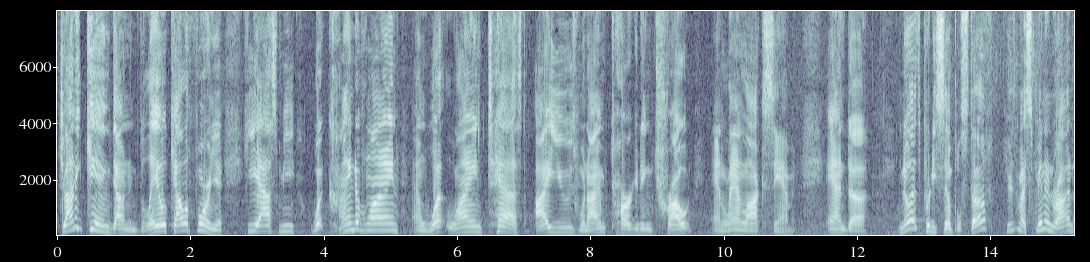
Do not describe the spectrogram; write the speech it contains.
Johnny King down in Vallejo, California, he asked me what kind of line and what line test I use when I'm targeting trout and landlocked salmon. And uh, you know, that's pretty simple stuff. Here's my spinning rod.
